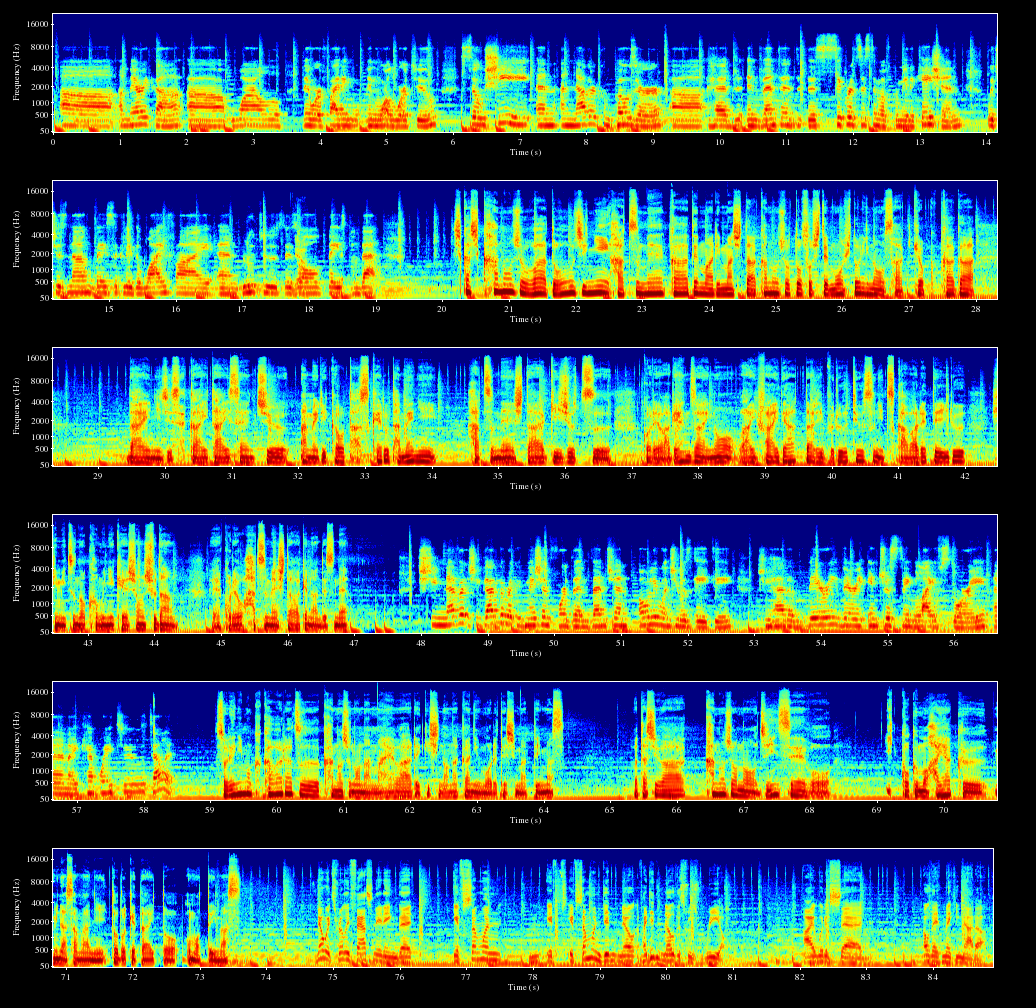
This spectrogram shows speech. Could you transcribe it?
uh, america uh, while they were fighting in world war ii so she and another composer uh, had invented this secret system of communication which is now basically the wi-fi and bluetooth is yeah. all based on that しかし彼女は同時に発明家でもありました。彼女とそしてもう一人の作曲家が第二次世界大戦中アメリカを助けるために発明した技術。これは現在の w i f i であったり Bluetooth に使われている秘密のコミュニケーション手段。これを発明したわけなんですね。She never she got the recognition for the invention only when she was 80 she had a very very interesting life story and i can't wait to tell it それにもかかわらず彼女の名前は歴史の中に埋もれてしまっています私は彼女の人生を一刻も早く皆様に届けたいと思っています。No, it's really fascinating that if someone if if someone didn't know, if I didn't know this was real, I would have said, "Oh, they're making that up."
